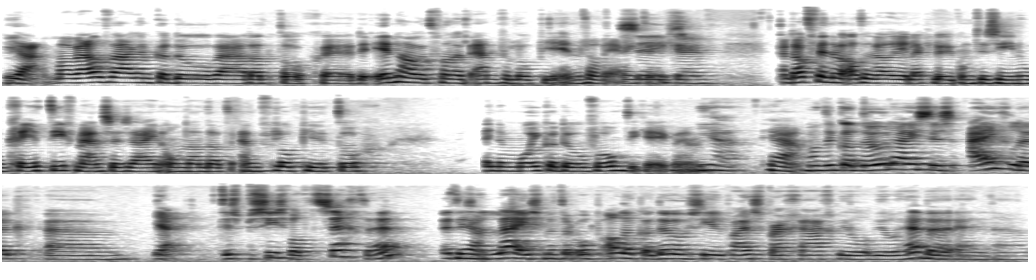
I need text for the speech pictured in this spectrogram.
ja, maar wel vaak een cadeau waar dat toch eh, de inhoud van het envelopje in verwerkt is. Zeker. En dat vinden we altijd wel heel erg leuk om te zien. Hoe creatief mensen zijn om dan dat envelopje toch in een mooi cadeau vorm te geven. Ja, Ja. Want de cadeaulijst is eigenlijk, ehm, ja, het is precies wat het zegt, hè? Het is Ja. een lijst met erop alle cadeaus die het bruidspaar graag wil, wil hebben. En ehm,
